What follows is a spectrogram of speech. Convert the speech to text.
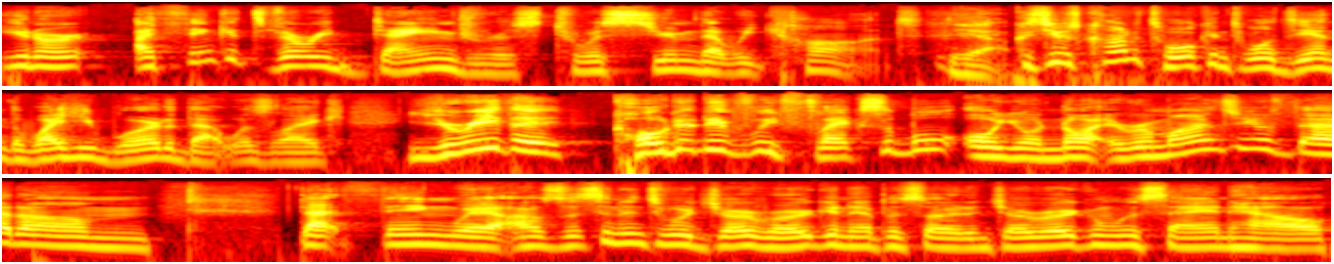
you know i think it's very dangerous to assume that we can't Yeah. because he was kind of talking towards the end the way he worded that was like you're either cognitively flexible or you're not it reminds me of that um that thing where i was listening to a joe rogan episode and joe rogan was saying how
